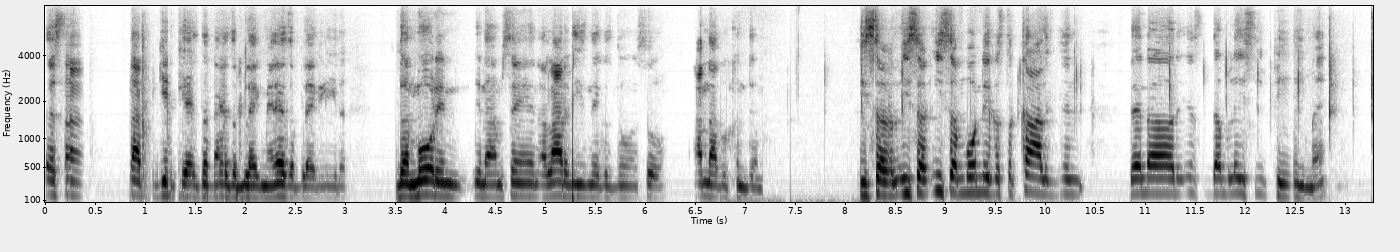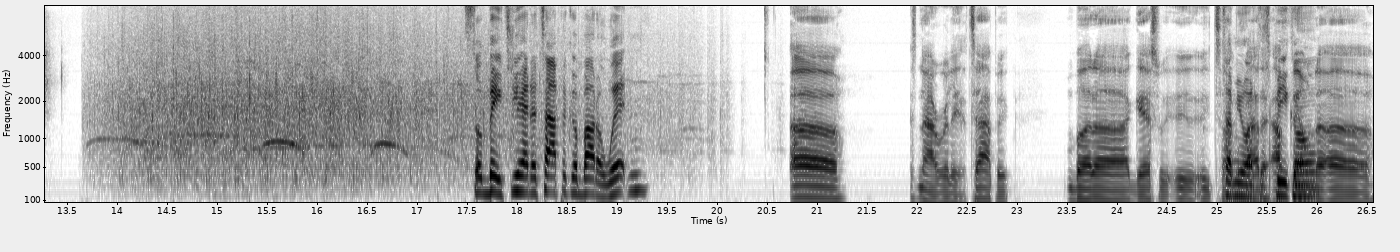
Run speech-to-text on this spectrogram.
let's not, not forget he has done as a black man, as a black leader, done more than you know what I'm saying. A lot of these niggas doing. So I'm not gonna condemn. Him. He sent he sent he sent more niggas to college than than uh the NAACP man. So, Bates, you had a topic about a wedding. Uh, it's not really a topic, but uh, I guess we, we, we talk Something you want about to it. speak I filmed on? The, uh,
